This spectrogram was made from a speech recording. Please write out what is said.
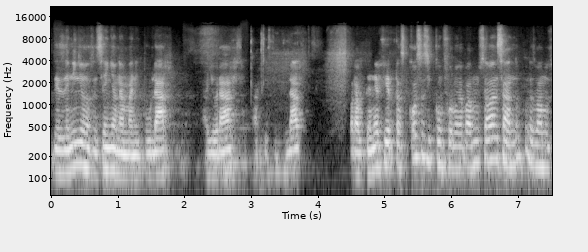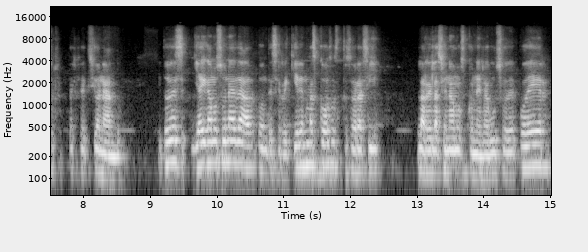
Desde niños nos enseñan a manipular, a llorar, a gesticular, para obtener ciertas cosas y conforme vamos avanzando, pues las vamos perfeccionando. Entonces, ya llegamos a una edad donde se requieren más cosas, entonces ahora sí la relacionamos con el abuso de poder,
